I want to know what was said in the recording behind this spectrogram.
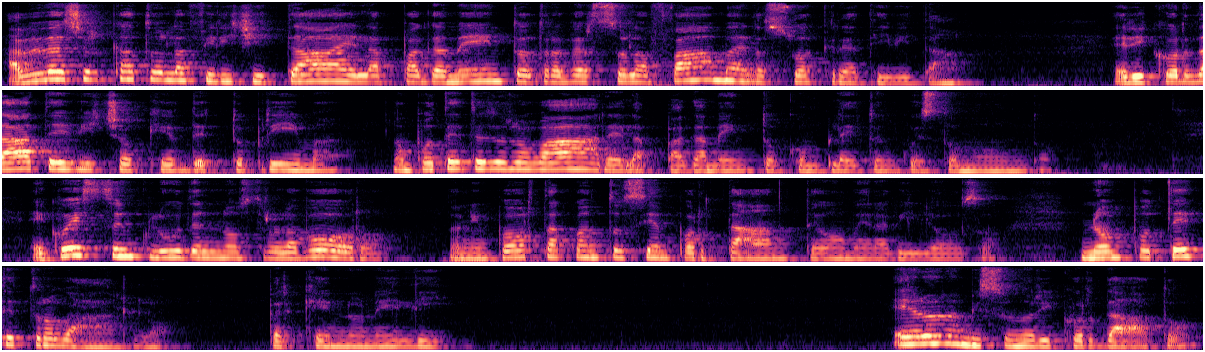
Aveva cercato la felicità e l'appagamento attraverso la fama e la sua creatività. E ricordatevi ciò che ho detto prima non potete trovare l'appagamento completo in questo mondo. E questo include il nostro lavoro, non importa quanto sia importante o meraviglioso, non potete trovarlo perché non è lì. E allora mi sono ricordato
